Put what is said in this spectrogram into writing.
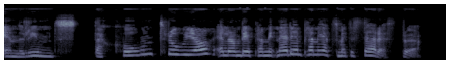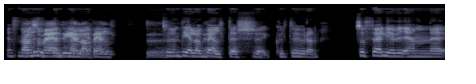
en rymdstation tror jag, eller om det är planet, nej det är en planet som heter Ceres tror jag. En sån här Ja, som är en del av planet. bält... Så en del av bält- bälterskulturen. Så följer vi en, eh,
